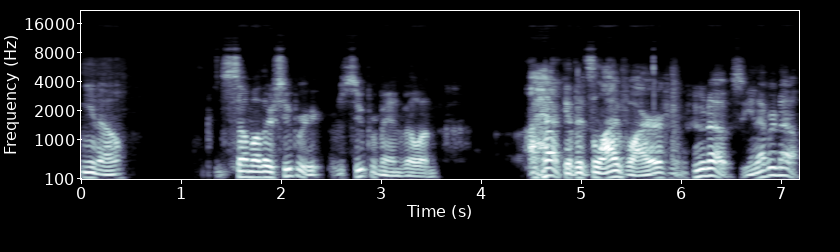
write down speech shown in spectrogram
you know, some other super Superman villain. Heck, if it's Livewire, who knows? You never know.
